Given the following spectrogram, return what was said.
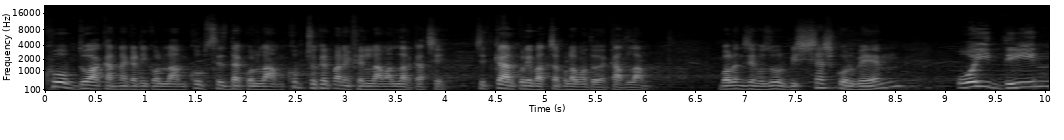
খুব দোয়া কান্নাকাটি করলাম, খুব সেজদা করলাম, খুব চোখের পানি ফেললাম আল্লাহর কাছে। চিৎকার করে বাচ্চা পোলা মতো কাঁদলাম। বলেন যে, হুজুর, বিশ্বাস করবেন, ওই দিন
